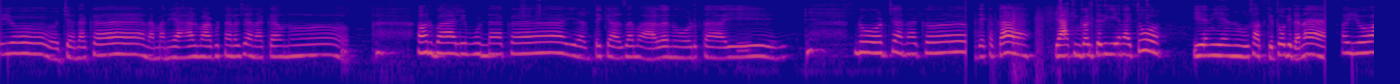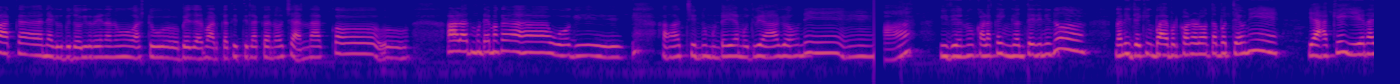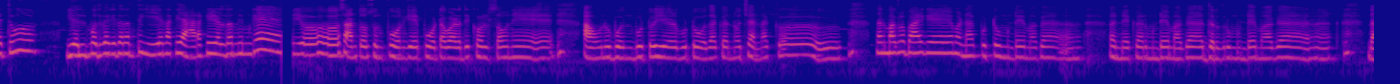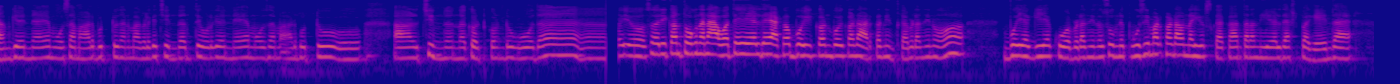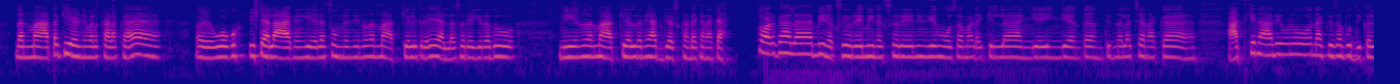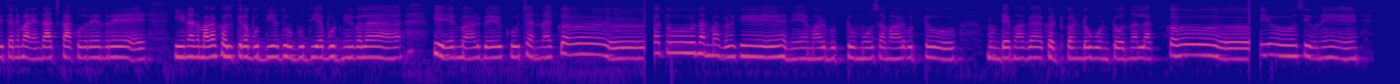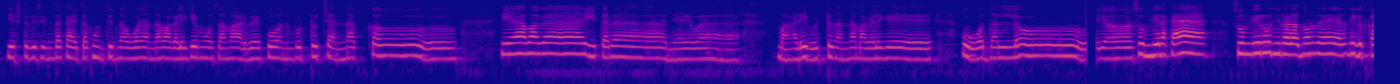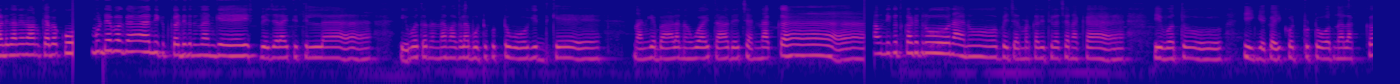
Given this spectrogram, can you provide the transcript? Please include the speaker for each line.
Speaker 1: ಅಯ್ಯೋ, ಜನಕ ನಮ್ಮನೆ ಹಾಳು ಮಾಡ್ಬಿಟ್ನಲ್ಲ ಜನಕ ಅವನು. ಅವ್ನು ಬಾಲಿ ಮುಂಡಾಕ ಎಂತ ಕೆಲಸ ಮಾಡ್ದ ನೋಡ್ತಾಯಿ ನೋಡ್ ಜನಕ. ಅದಕ್ಕ ಯಾಕೆ ಹಿಂಗಳ್ತದಿ ಏನಾಯ್ತು? ಏನು ಏನು ಸತ್ಕೆ ಹೋಗಿದಾನ ಅಯ್ಯೋ, ಅಕ್ಕ ನೆಗದು ಬಿದ್ದೋಗಿದ್ರೆ ನಾನು ಅಷ್ಟು ಬೇಜಾರು ಮಾಡ್ಕೊತಿತ್ತಿಲ್ಲ ಕಣೋ ಚೆನ್ನಾಕೋ ಹಾಳಾದ ಮುಂಡೆ ಮಗ, ಹೋಗಿ. ಆ ಚಿನ್ನು ಮುಂಡೆಯ ಮದುವೆ ಆಗವನೇ. ಆ, ಇದೇನು ಕಳಕ ಹಿಂಗಂತ ನೀನು? ನಾನು ಇದಕ್ಕೆ ಬಾಯ್ ಬಿಡ್ಕೊಂಡಳು ಅಂತ ಬರ್ತೇವನಿ ಯಾಕೆ, ಏನಾಯ್ತು? ಎಲ್ಲಿ ಮದುವೆ ಆಗಿದಾರಂತ ಏನಕ್ಕೆ ಯಾರಕ್ಕೆ ಹೇಳ್ದ ನಿಮ್ಗೆ? ಅಯ್ಯೋ, ಸಂತೋಷನ್ ಫೋನ್ಗೆ ಫೋಟೋ ಹೊಡೆದು ಕಳ್ಸವ್ನೆ. ಅವನು ಬಂದ್ಬಿಟ್ಟು ಹೇಳ್ಬಿಟ್ಟು ಓದಕ್ಕನ್ನು ಚೆನ್ನಕ್ಕ. ನನ್ನ ಮಗಳು ಬಾಯಿಗೆ ಮಣ್ಣಾಕ್ಬಿಟ್ಟು ಮುಂಡೆ ಮಗ, ಅನ್ಯಕರ್ ಮುಂಡೆ ಮಗ, ದರದ್ರ ಮುಂಡೆ ಮಗ. ನಮಗೆ ಅನ್ಯಾಯ ಮೋಸ ಮಾಡಿಬಿಟ್ಟು ನನ್ನ ಮಗಳಿಗೆ ಚಿಂದಂತೆ ಒಳಗೆ ಅನ್ಯಾಯ ಮೋಸ ಮಾಡಿಬಿಟ್ಟು ಆ ಚಿನ್ನನ್ನ ಕಟ್ಕೊಂಡು ಹೋದ. ಅಯ್ಯೋ, ಸರಿ ಕಂತ ಹೋಗಿ ನಾನು ಅವತ್ತೇ ಹೇಳ್ದೆ, ಯಾಕೆ ಬೊಯ್ಕೊಂಡು ಬೊಯ್ಕೊಂಡು ಆಡ್ಕೊಂಡು ನಿಂತ್ಕೊಬೇಡ ನೀನು? ಬೊಯ್ಯ ಗೀಯಕ್ಕೆ ಹೋಗ್ಬೇಡ ನೀನು ಸುಮ್ಮನೆ ಪೂಸಿ ಮಾಡ್ಕೊಂಡು ಅವನ್ನ ಇರ್ಸ್ಕಾಕ ಅಂತ ನಾನು ಹೇಳ್ದೆ ಅಷ್ಟು ಬಗೆಯಿಂದ. ನನ್ನ ಮಾತ ಕೇಳಿವಲ್ಲ ಕಳಕ. ಹೋಗು. ಇಷ್ಟೆಲ್ಲ ಆಗಂಗೆ ಎಲ್ಲ ಸುಮ್ಮನೆ ನೀನು ನನ್ನ ಮಾತು ಕೇಳಿದ್ರೆ ಎಲ್ಲ ಸರಿಯಾಗಿರೋದು. ನೀನು ನನ್ನ ಮಾತು ಕೇಳಿದ್ರೆ ಅದು ಗೆಸ್ಕೊಂಡೆ ಕನಕ ತೊಡಗಾಲ ಮೀನಕ್ಸಿವ್ರೆ ಮೀನಕ್ಸಿವ್ರೆ ನಿಮಗೆ ಮೋಸ ಮಾಡೋಕ್ಕಿಲ್ಲ, ಹಂಗೆ ಹಿಂಗೆ ಅಂತ ಅಂತಿದ್ನಲ್ಲ ಚೆನ್ನಕ ಅದಕ್ಕೆ ನಾನು ಇವನು ನಾಲ್ಕು ದಿವಸ ಬುದ್ಧಿ ಕಲಿತಾನೆ, ಮನೆಯಿಂದ ಆಚೆ ಹಾಕಿದ್ರೆ ಅಂದರೆ ಈ ನನ್ನ ಮಗ ಕಲ್ತಿರೋ ಬುದ್ಧಿಯ, ದುರ್ಬುದ್ಧಿಯ ಬುಡ್ನಿಲ್ವಲ್ಲ? ಏನು ಮಾಡಬೇಕು ಚೆನ್ನಕ ಮತ್ತು ನನ್ನ ಮಗಳಿಗೆ ನೇ ಮಾಡಿಬಿಟ್ಟು, ಮೋಸ ಮಾಡಿಬಿಟ್ಟು, ಮುಂಡೆ ಮಗ ಕಟ್ಕೊಂಡು ಹೊಂಟೋದ್ನಲ್ಲಕ್ಕ ಅಯ್ಯೋ, ಶಿವನೇ, ಎಷ್ಟು ದಿವಸದಿಂದ ಕಾಯ್ತಾ ಕುಂತಿದ್ ನಾವು ನನ್ನ ಮಗಳಿಗೆ ಮೋಸ ಮಾಡಬೇಕು ಅಂದ್ಬಿಟ್ಟು ಚೆನ್ನಕ್ಕ ಯಾವಾಗ ಈ ಥರ ನ್ಯಾಯವ ಮಾಡಿಬಿಟ್ಟು ನನ್ನ ಮಗಳಿಗೆ ಓದ್ನಲ್ಲೋ. ಅಯ್ಯೋ ಸುಮ್ನಿರಕ ಸುಮ್ನಿರು ನೀನು ನೋಡ್ರೆ, ಎಲ್ಲ ನಿಗದ್ಕೊಂಡಿದ್ದಾನೆ ನಾನು ಅನ್ಕೋಬೇಕು ಮುಂಡೆ ಮಗ ನಿಗದ್ಕೊಂಡಿದ್ರೆ ನನಗೆ ಇಷ್ಟು ಬೇಜಾರಾಯ್ತಿತ್ತಿಲ್ಲ. ಇವತ್ತು ನನ್ನ ಮಗಳ ಬಿಟ್ಟು ಬಿಟ್ಟು ಹೋಗಿದ್ದಕ್ಕೆ ನನಗೆ ಭಾಳ ನೋವಾಯ್ತಾ ಅದೇ ಚೆನ್ನಕ್ಕ. ಅವ್ನು ನಿಗದ್ಕೊಂಡಿದ್ರು, ನಾನು ಬೇಜಾರು ಮಾಡ್ಕೊಂಡಿದ್ದಿಲ್ಲ ಚೆನ್ನಕ್ಕ. ಇವತ್ತು ಹೀಗೆ ಕೈ ಕೊಟ್ಬಿಟ್ಟು ಓದ್ನಲ್ಲಕ್ಕ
